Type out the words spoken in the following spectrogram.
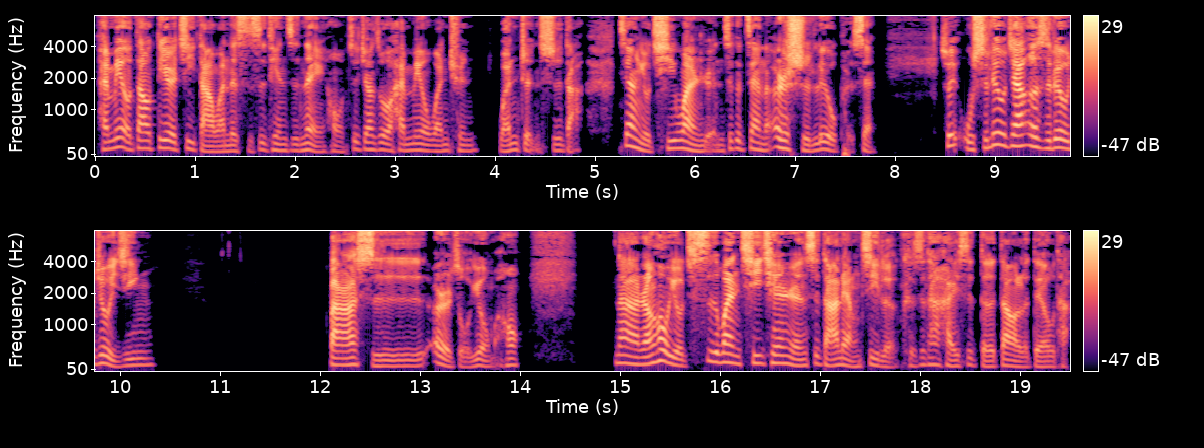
还没有到第二季打完的十四天之内，齁，这叫做还没有完全完整施打，这样有七万人，这个占了二十六 percent。所以五十六加二十六就已经八十二左右嘛，吼。那然后有四万七千人是打两剂了，可是他还是得到了 Delta，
